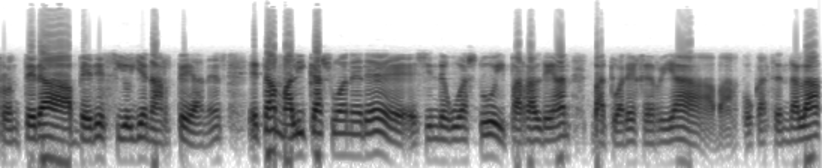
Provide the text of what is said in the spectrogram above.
frontera berezi hoien artean, ez? Eta Mali kasuan ere ezin dugu astu iparraldean batuare jerria ba, kokatzen dela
